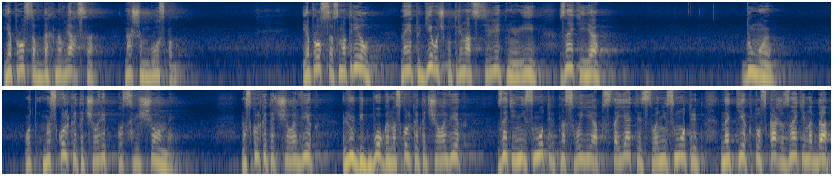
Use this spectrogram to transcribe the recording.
я просто вдохновлялся нашим Господом. Я просто смотрел на эту девочку 13-летнюю, и, знаете, я думаю, вот насколько этот человек посвященный, насколько этот человек любит Бога, насколько этот человек – знаете, не смотрит на свои обстоятельства, не смотрит на те, кто скажет. Знаете, иногда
